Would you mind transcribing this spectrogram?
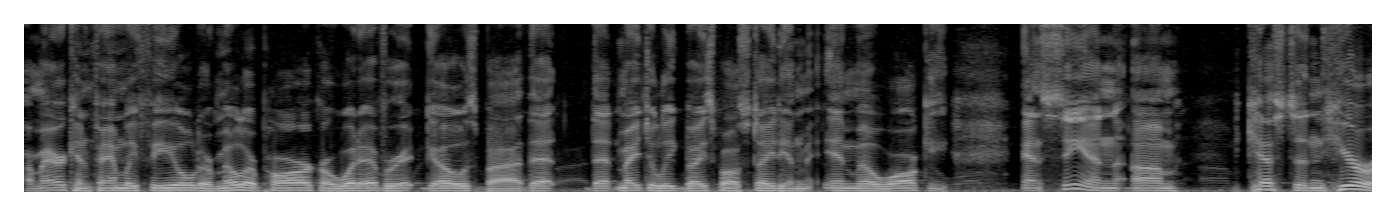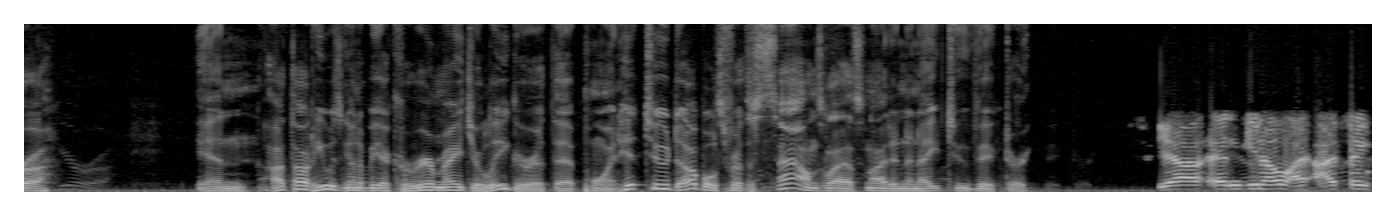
American Family Field or Miller Park or whatever it goes by, that, that Major League Baseball stadium in Milwaukee, and seeing um, Keston Hiura. And I thought he was going to be a career major leaguer at that point. Hit two doubles for the Sounds last night in an 8 2 victory. Yeah, and you know, I, I think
